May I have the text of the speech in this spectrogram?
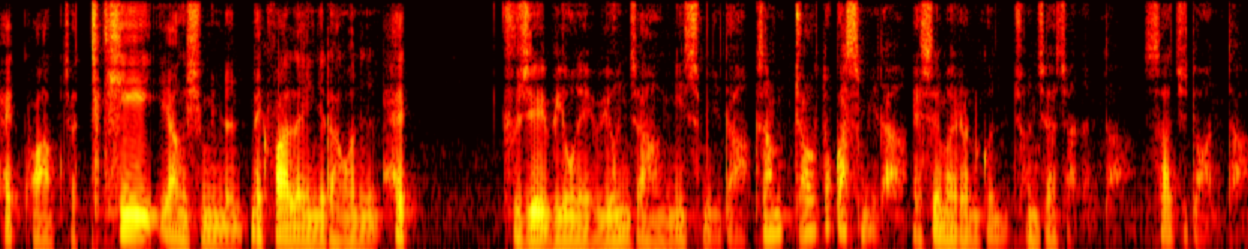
핵 과학자, 특히 양심 있는 맥팔레인이라고 하는 핵 규제위원회 위원장이 있습니다. 그 사람 저랑 똑같습니다. SMR이라는 건 존재하지 않는다. 싸지도 않다.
